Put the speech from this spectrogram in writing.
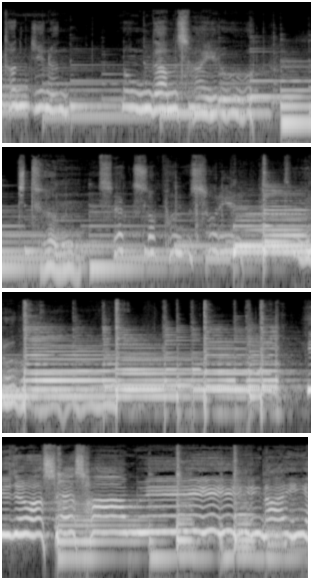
던지는 농담 사이로 짙은 색소폰 소리를 들어보 이제와 새삼 위 나이에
